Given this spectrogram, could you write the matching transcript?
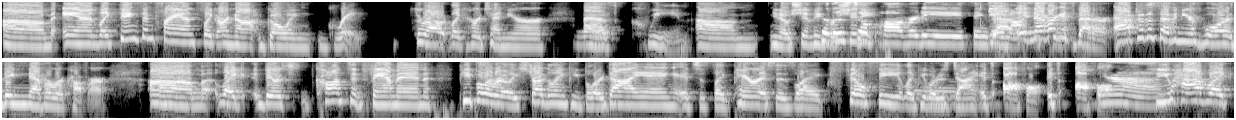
Um, and like things in France like are not going great throughout like her tenure right. as queen. Um, you know, she so there's still poverty, things. Yeah, it never gets better. After the Seven Years' War, they never recover. Um, like there's constant famine. People are really struggling. People are dying. It's just like Paris is like filthy. Like people are just dying. It's awful. It's awful. Yeah. So you have like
